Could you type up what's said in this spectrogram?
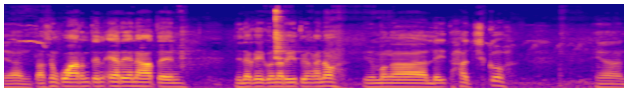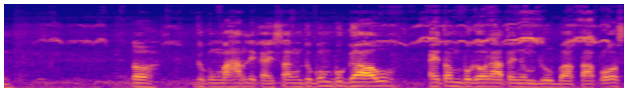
Yan. Tapos yung quarantine area natin, nilagay ko na rito yung ano, yung mga late hatch ko. Yan. Ito, dugong maharlika. Isang dugong bugaw. Ay, itong bugaw natin yung blue bar. Tapos,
